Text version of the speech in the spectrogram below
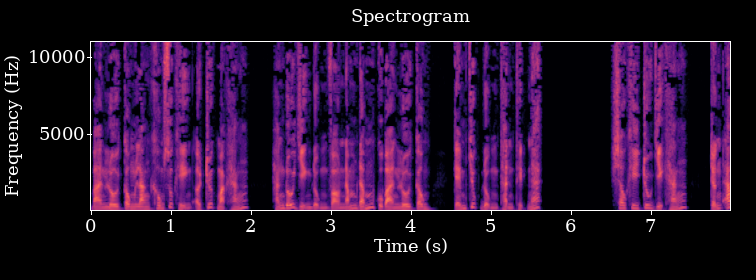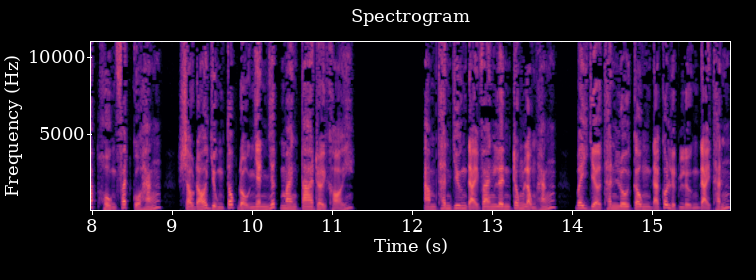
bàn lôi công lăng không xuất hiện ở trước mặt hắn, hắn đối diện đụng vào nắm đấm của bàn lôi công, kém chút đụng thành thịt nát. Sau khi tru diệt hắn, trấn áp hồn phách của hắn, sau đó dùng tốc độ nhanh nhất mang ta rời khỏi. Âm thanh dương đại vang lên trong lòng hắn, bây giờ thanh lôi công đã có lực lượng đại thánh,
